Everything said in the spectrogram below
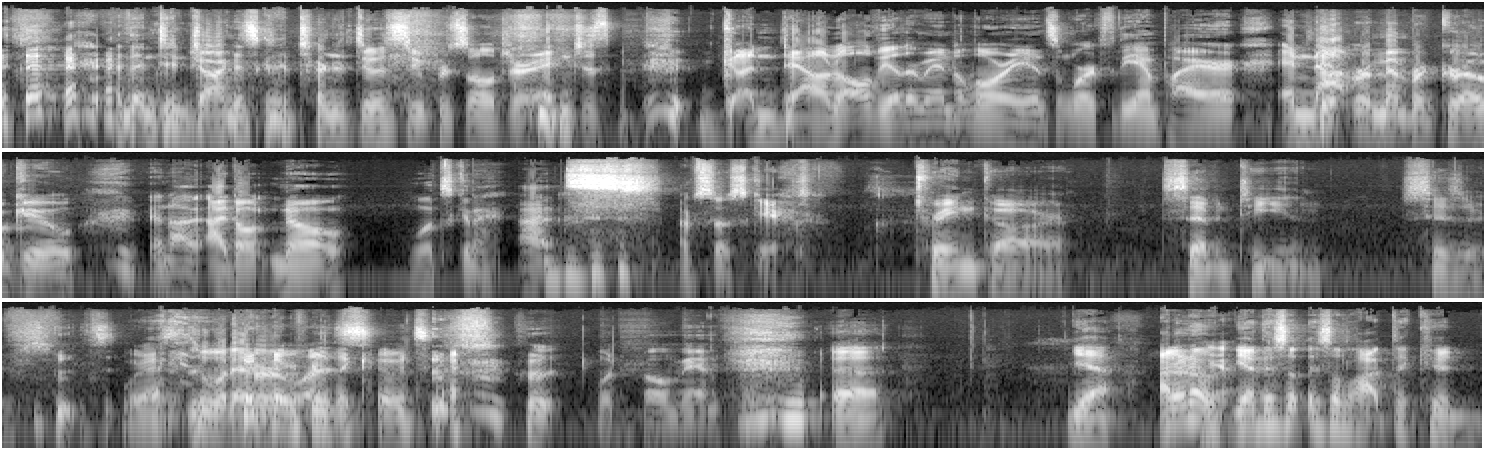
and then Din Djarin is going to turn into a super soldier and just gun down all the other Mandalorians and work for the Empire and not remember Grogu. And I, I don't know what's going to. I'm so scared. train car, seventeen, scissors, whatever, Whatever it the was. codes are. Oh man. Uh, yeah, I don't know. Yeah. Yeah, there's a, there's a lot that could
